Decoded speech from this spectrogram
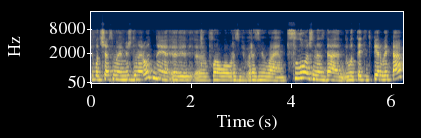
вот сейчас мы международные э, флау э, развиваем, сложно, да, вот этот первый этап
